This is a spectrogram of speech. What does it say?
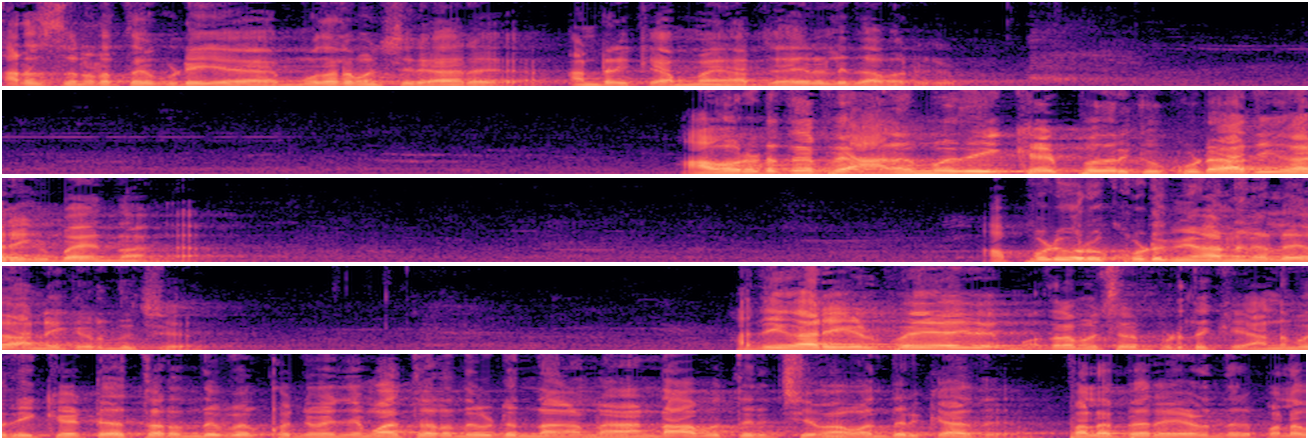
அரசு நடத்தக்கூடிய முதலமைச்சர் யார்? அன்றைக்கு அம்மையார் ஜெயலலிதா அவர்கள். அவரிடத்தில் போய் அனுமதி கேட்பதற்கு கூட அதிகாரிகள் பயந்தாங்க. அப்படி ஒரு கொடுமையான நிலை அன்னைக்கு இருந்துச்சு. அதிகாரிகள் போய் முதலமைச்சர் பிடித்து அனுமதி கேட்டு திறந்து கொஞ்சம் கொஞ்சமாக திறந்து விட்டுருந்தாங்கன்னா அந்த ஆபத்து நிச்சயமாக வந்திருக்காது. பல பேர் இழந்து பல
